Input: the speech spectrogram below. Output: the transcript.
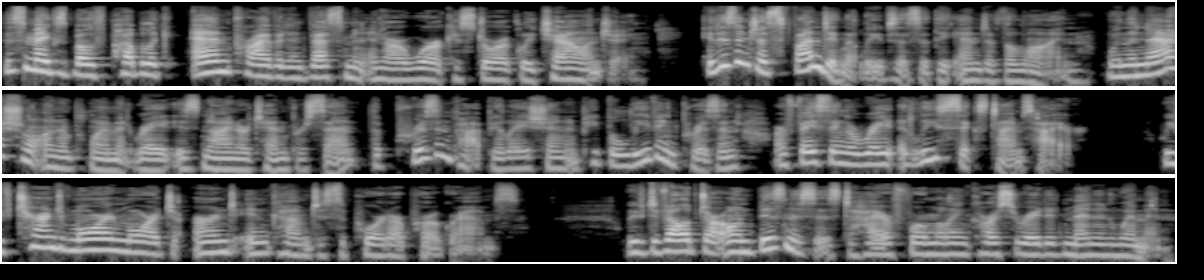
This makes both public and private investment in our work historically challenging. It isn't just funding that leaves us at the end of the line. When the national unemployment rate is 9 or 10 percent, the prison population and people leaving prison are facing a rate at least six times higher. We've turned more and more to earned income to support our programs. We've developed our own businesses to hire formerly incarcerated men and women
